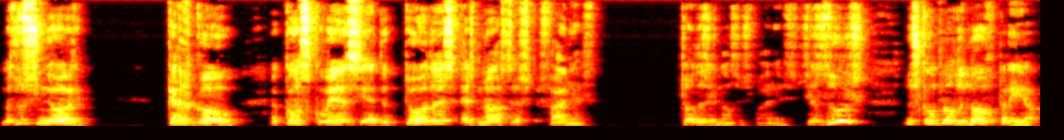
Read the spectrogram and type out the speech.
Mas o Senhor carregou a consequência de todas as nossas falhas. Todas as nossas falhas. Jesus nos comprou de novo para Ele.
